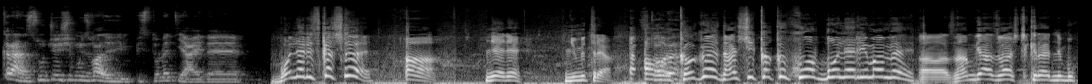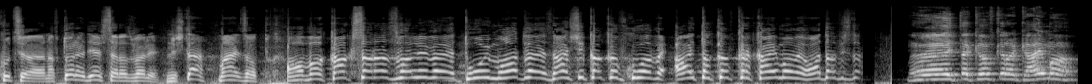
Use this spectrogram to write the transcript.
Крайен случай ще му извади един пистолет и айде. Бойлер искаш ли, бе? А, не, не. Не ми трябва. А, как е? Знаеш ли какъв хубав бойлер имам, бе? А, знам ги аз вашите кредни букуци. На втория ден ще се развали. Неща, май за от тук. Ава как се развали, бе? Той млад, бе. Знаеш ли какъв хубав, бе? Ай такъв крака има, бе. Ла да вижда. Ей, такъв крака има.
